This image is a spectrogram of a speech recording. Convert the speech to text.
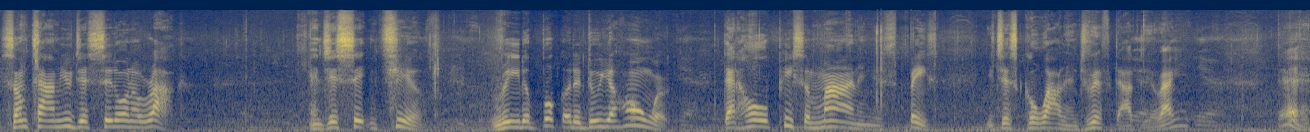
sometimes you just sit on a rock and just sit and chill. Read a book or to do your homework. Yeah. That whole peace of mind in your space. You just go out and drift out there, right? Yeah. Yeah.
